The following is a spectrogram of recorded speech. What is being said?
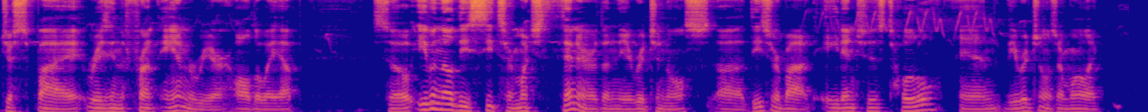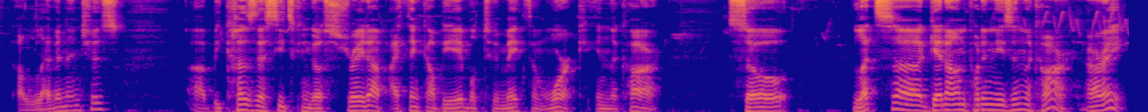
just by raising the front and rear all the way up. So even though these seats are much thinner than the originals, uh, these are about 8 inches total and the originals are more like 11 inches. Uh, because the seats can go straight up, I think I'll be able to make them work in the car. So let's uh, get on putting these in the car. All right.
